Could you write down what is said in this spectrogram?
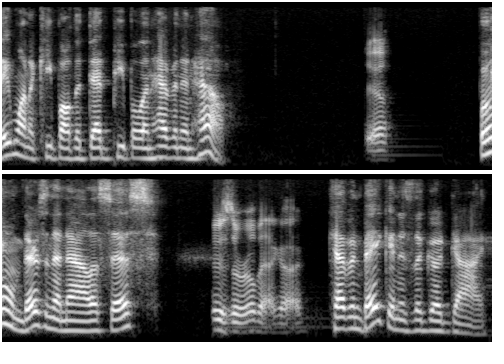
they want to keep all the dead people in heaven and hell. Yeah. Boom there's an analysis Who's the real bad guy? Kevin Bacon is the good guy.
